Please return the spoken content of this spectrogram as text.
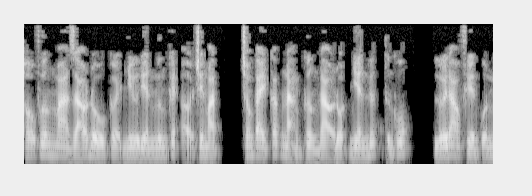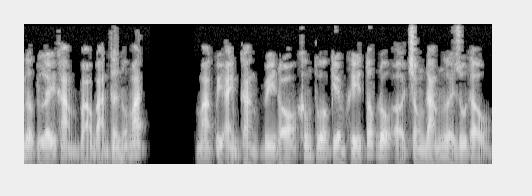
Hậu phương ma giáo đổ cười như điên ngưng kết ở trên mặt, trong tay các nàng cương đao đột nhiên nứt từng khúc, lưới đao phiến cuốn ngược lấy khảm vào bản thân hốc mắt. Mà quỷ ảnh càng vì đó không thua kiếm khí tốc độ ở trong đám người du tẩu.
